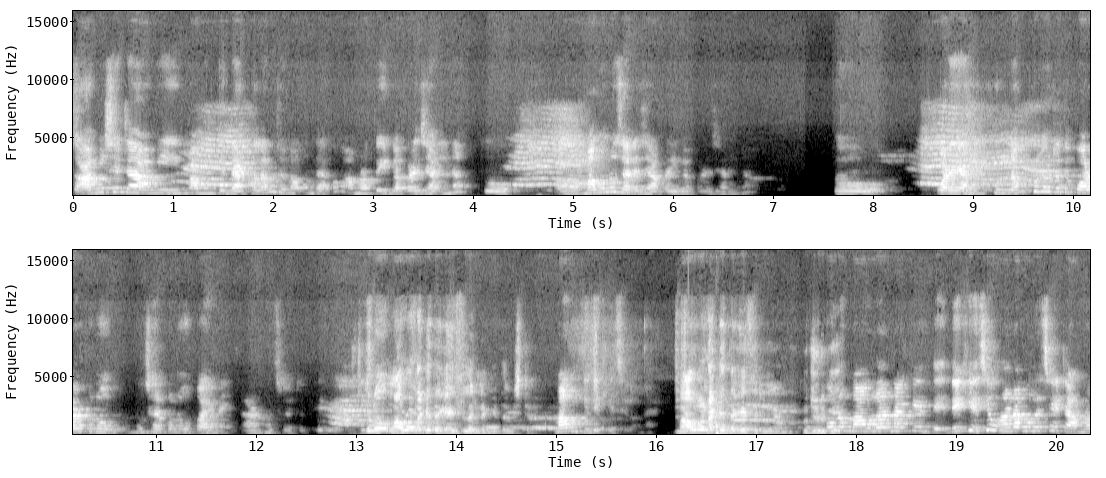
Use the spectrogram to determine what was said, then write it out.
তো আমি সেটা আমি মামুনকে দেখালাম যে মামুন দেখো আমরা তো এই ব্যাপারে জানি না। তো মামুনও জানে যে আমরা এই ব্যাপারে জানি না। তো পরে আমি খুললাম। খুলে ওটা তো পড়ার কোনো বুঝার কোনো উপায় নাই। কারণ হচ্ছে ওটাতে মাওলানাকে দেখাইছিলেন নাকি তাবিজটা? মামুনকে দেখিয়েছিলাম। মাওলানাকে দেখাইছিলেন হুজুরকে? কোনো মাওলানাকে দেখিয়েছি ওনারা বলেছে এটা আমরা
